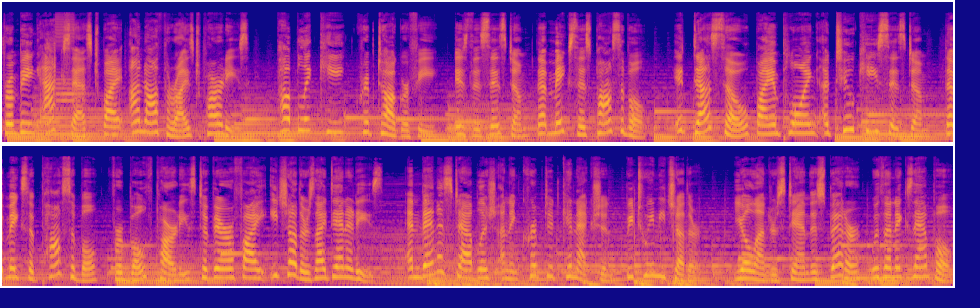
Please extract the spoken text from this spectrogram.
from being accessed by unauthorized parties. Public key cryptography is the system that makes this possible. It does so by employing a two-key system that makes it possible for both parties to verify each other's identities and then establish an encrypted connection between each other. You'll understand this better with an example.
